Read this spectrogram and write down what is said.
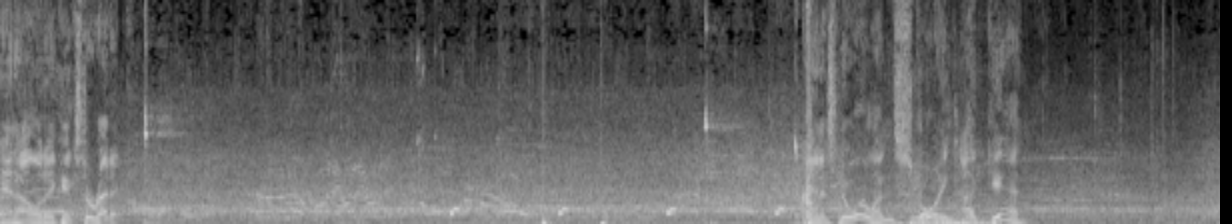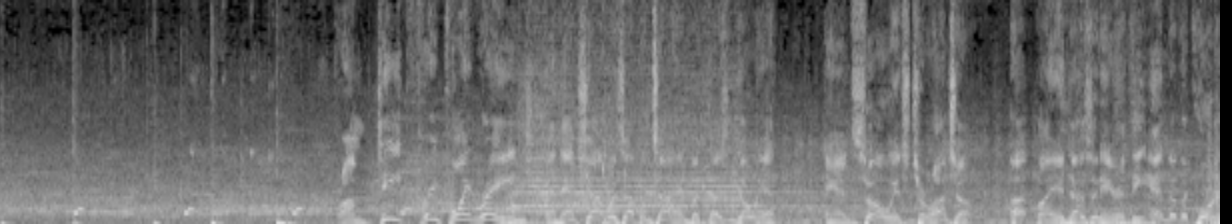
And Holiday kicks to Redick. And it's New Orleans scoring again. From deep three-point range, and that shot was up in time, but doesn't go in. And so it's Toronto up by a dozen here at the end of the quarter.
